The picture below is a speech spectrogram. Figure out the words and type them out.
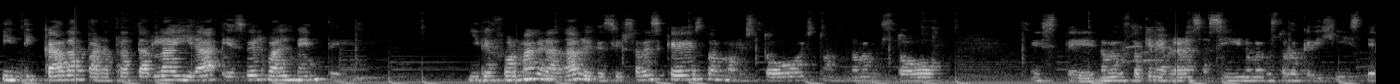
indicada para tratar la ira es verbalmente y de forma agradable, decir, ¿sabes qué? Esto me molestó, esto no me gustó, este, no me gustó que me hablaras así, no me gustó lo que dijiste,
